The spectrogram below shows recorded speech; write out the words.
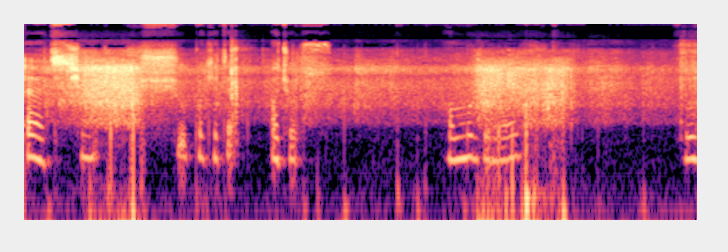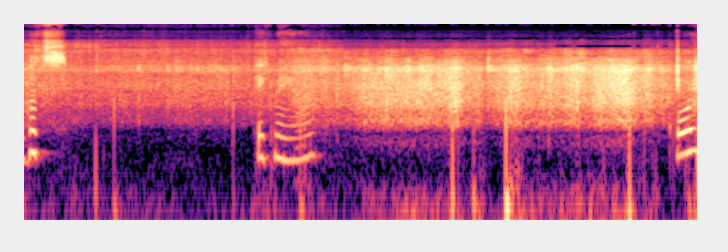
Evet şimdi şu paketi açıyoruz. Hamburgerler. Fırlat. Ekmeği al. Koy.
